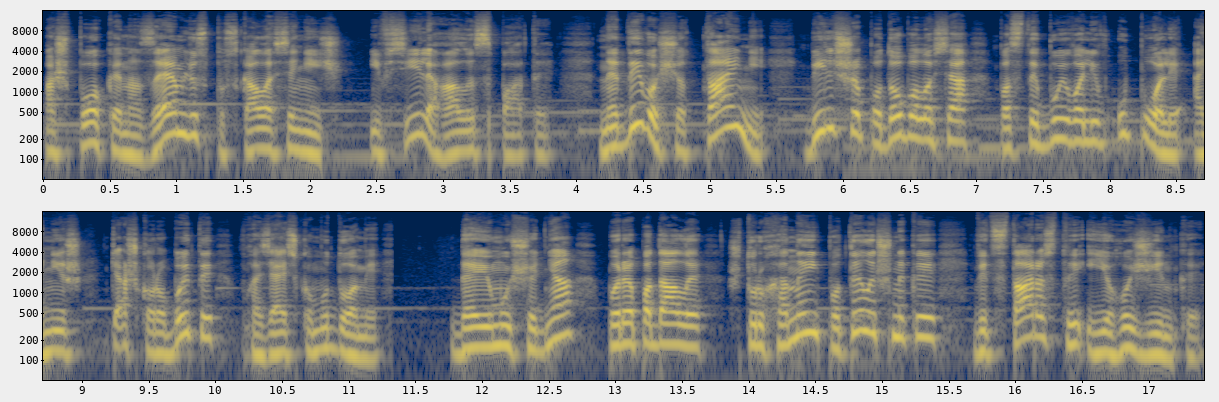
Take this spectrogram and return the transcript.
аж поки на землю спускалася ніч, і всі лягали спати. Не диво, що тайні більше подобалося пасти буйволів у полі, аніж тяжко робити в хазяйському домі, де йому щодня перепадали штурхани й потиличники від старости і його жінки.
